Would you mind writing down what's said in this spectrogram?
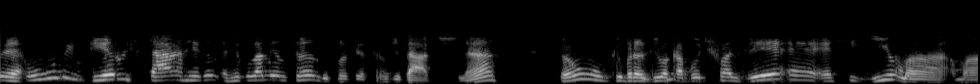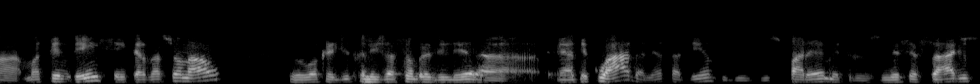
é, o mundo inteiro está regulamentando proteção de dados, né? Então, o que o Brasil acabou de fazer é, é seguir uma, uma, uma, tendência internacional. Eu acredito que a legislação brasileira é adequada, está né? Tá dentro do, dos parâmetros necessários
